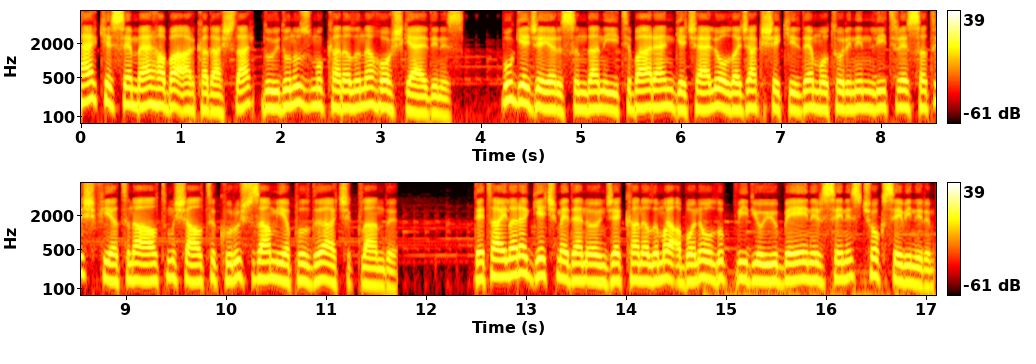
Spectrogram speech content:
Herkese merhaba arkadaşlar, duydunuz mu kanalına hoş geldiniz. Bu gece yarısından itibaren geçerli olacak şekilde motorinin litre satış fiyatına 66 kuruş zam yapıldığı açıklandı. Detaylara geçmeden önce kanalıma abone olup videoyu beğenirseniz çok sevinirim.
